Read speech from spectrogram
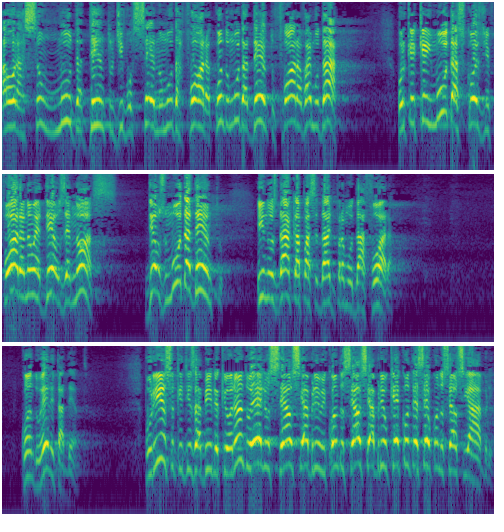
A oração muda dentro de você, não muda fora. Quando muda dentro, fora vai mudar. Porque quem muda as coisas de fora não é Deus, é nós. Deus muda dentro e nos dá a capacidade para mudar fora. Quando Ele está dentro. Por isso que diz a Bíblia que orando Ele o céu se abriu. E quando o céu se abriu, o que aconteceu quando o céu se abre?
